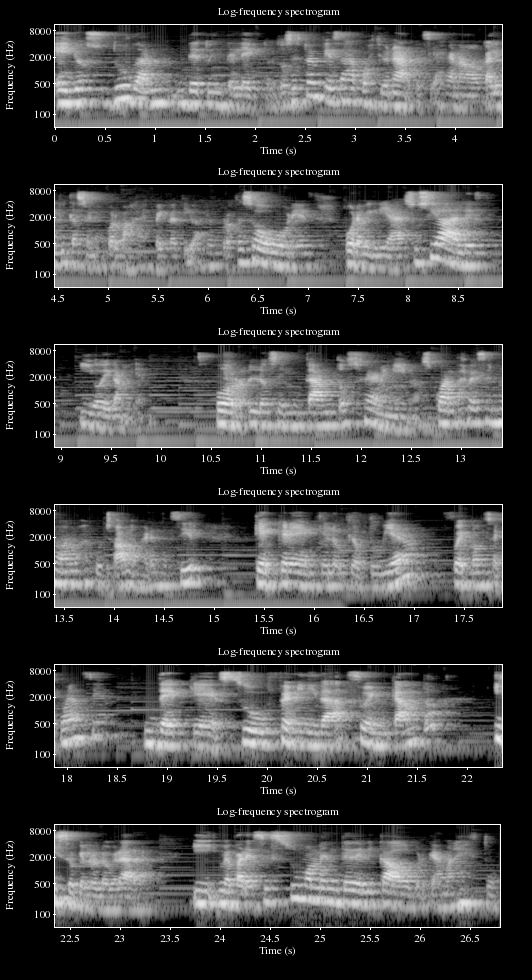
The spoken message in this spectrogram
ellos dudan de tu intelecto. Entonces tú empiezas a cuestionarte si has ganado calificaciones por bajas expectativas de los profesores, por habilidades sociales y, oigan bien, por los encantos femeninos. ¿Cuántas veces no hemos escuchado a mujeres decir que creen que lo que obtuvieron fue consecuencia de que su feminidad, su encanto, hizo que lo lograra? Y me parece sumamente delicado porque además esto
